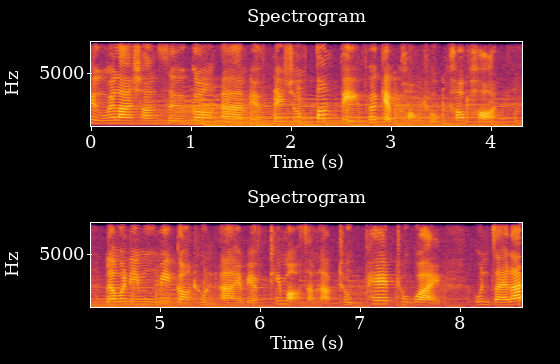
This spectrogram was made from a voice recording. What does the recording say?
ถึงเวลาช้อนซื้อกอง RMF ในช่วงต้นปีเพื่อเก็บของถูกเข้าพอร์ต และวันนี้มุกมีกองทุน RMF ที่เหมาะสำหรับทุกเพศทุกวัย อุ่นใจได้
